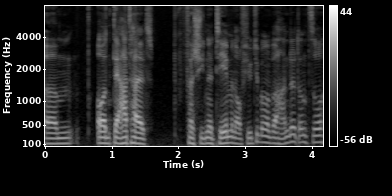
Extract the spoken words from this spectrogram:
Ähm, und der hat halt verschiedene Themen auf YouTube immer behandelt und so.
